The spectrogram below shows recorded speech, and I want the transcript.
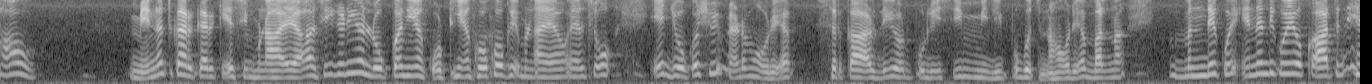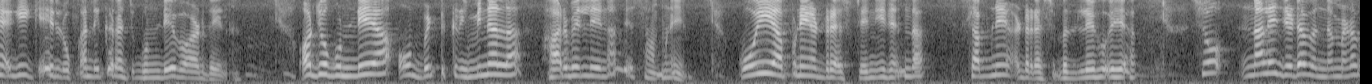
ਹਾਊ ਮਿਹਨਤ ਕਰ ਕਰਕੇ ਅਸੀਂ ਬਣਾਇਆ, ਅਸੀਂ ਜਿਹੜੀਆਂ ਲੋਕਾਂ ਦੀਆਂ ਕੋਠੀਆਂ ਖੋ ਖੋ ਕੇ ਬਣਾਇਆ ਹੋਇਆ, ਸੋ ਇਹ ਜੋ ਕੁਝ ਵੀ ਮੈਡਮ ਹੋ ਰਿਹਾ, ਸਰਕਾਰ ਦੀ ਔਰ ਪੁਲਿਸ ਦੀ ਮਿਲੀ ਭੁਗਤ ਨਾ ਹੋ ਰਿਹਾ, ਬਲਨਾ ਬੰਦੇ ਕੋਈ ਇਹਨਾਂ ਦੀ ਕੋਈ ਔਕਾਤ ਨਹੀਂ ਹੈਗੀ ਕਿ ਲੋਕਾਂ ਦੇ ਘਰਾਂ 'ਚ ਗੁੰਡੇ ਵਾੜ ਦੇਣ। ਔਰ ਜੋ ਗੁੰਡੇ ਆ ਉਹ ਬਿਟ ਕ੍ਰਿਮੀਨਲ ਆ ਹਰ ਵੇਲੇ ਇਹਨਾਂ ਦੇ ਸਾਹਮਣੇ। ਕੋਈ ਆਪਣੇ ਐਡਰੈਸ ਤੇ ਨਹੀਂ ਰਹਿੰਦਾ। ਸਭ ਨੇ ਐਡਰੈਸ ਬਦਲੇ ਹੋਏ ਆ। ਸੋ ਨਾਲੇ ਜਿਹੜਾ ਬੰਦਾ ਮੈਡਮ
